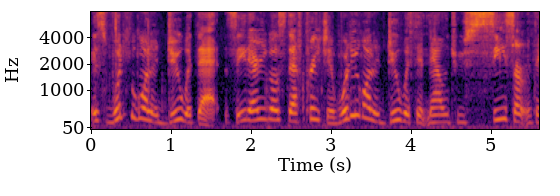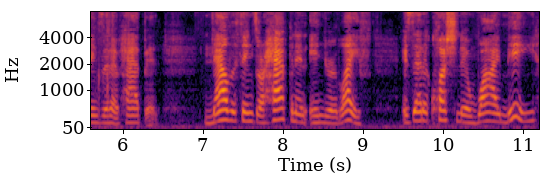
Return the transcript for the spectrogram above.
it's what are you going to do with that? See, there you go, Steph preaching. What are you going to do with it now that you see certain things that have happened? Now that things are happening in your life, is that a question of why me?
